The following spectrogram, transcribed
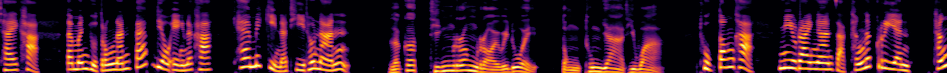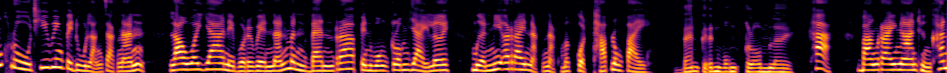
ใช่ค่ะ แต่มันอยู่ตรงนั้นแป๊บเดียวเองนะคะ แค่ไม่กี่นาทีเท่านั้น แล้วก็ทิ้งร่องรอยไว้ด้วย ตรงทุ่งหญ้าที่ว่า ถูกต้องค่ะ มีรายงานจากทั้งนักเรียน ทั้งครูที่วิ่งไปดูหลังจากนั้น เล่าว่าหญ้าในบริเวณนั้นมันแบนราบเป็นวงกลมใหญ่เลย เหมือนมีอะไรหนักๆมากดทับลงไป แบนเกินวงกลมเลย ค่ะ บางรายงานถึงขั้น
